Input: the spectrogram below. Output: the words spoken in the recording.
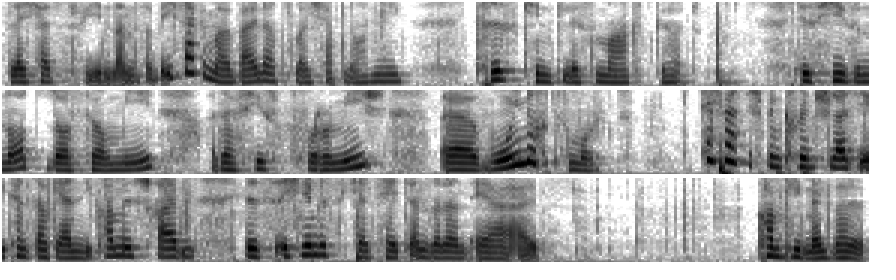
Vielleicht heißt es für jeden anders, aber ich sage immer Weihnachtsmarkt. Ich habe noch nie Christkindlesmarkt gehört. Das hieß not so für mich, das hieß für mich äh, Weihnachtsmarkt. Ich weiß, ich bin cringe, Leute. Ihr könnt es auch gerne in die Comments schreiben. Das, ich nehme das nicht als Hate an, sondern eher als Kompliment, weil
